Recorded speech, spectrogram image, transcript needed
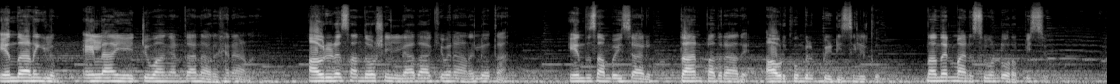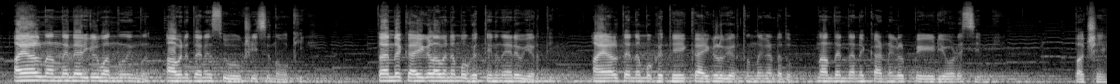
എന്താണെങ്കിലും എല്ലാം ഏറ്റുവാങ്ങാൻ താൻ അർഹനാണ്. അവരുടെ സന്തോഷം ഇല്ലാതാക്കിയവനാണല്ലോ താൻ. എന്ത് സംഭവിച്ചാലും താൻ പതരാതെ അവർക്ക് മുമ്പിൽ പിടിച്ചു നിൽക്കും. നന്ദൻ മനസ്സുകൊണ്ട് ഉറപ്പിച്ചു. അയാൾ നന്ദന്റെ അരികിൽ വന്നു നിന്ന് അവനെ തന്നെ സൂക്ഷിച്ച് നോക്കി. തന്റെ കൈകൾ അവന്റെ മുഖത്തിന് നേരെ ഉയർത്തി. അയാൾ തന്റെ മുഖത്തെ കൈകൾ ഉയർത്തുന്ന കണ്ടതും നന്ദൻ തന്റെ കണ്ണുകൾ പേടിയോടെ ചിമ്മി. പക്ഷേ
